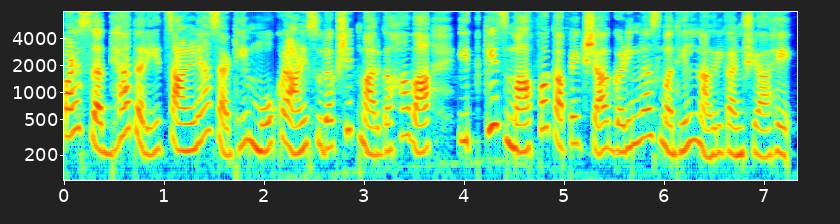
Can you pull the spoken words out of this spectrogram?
पण सध्या तरी चालण्यासाठी मोकळा आणि सुरक्षित मार्ग हवा इतकीच माफक अपेक्षा गडिंग्लजमधील नागरिकांची आहे.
